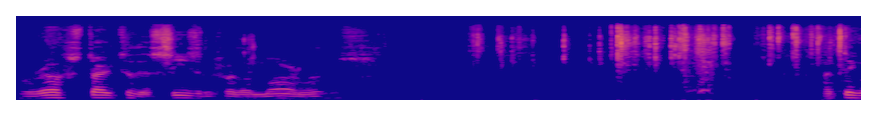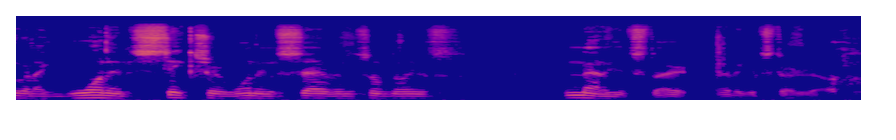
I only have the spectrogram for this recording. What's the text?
Rough start to the season for the Marlins. I think we're like one and six or one and seven, something like this. Not a good start. Not a good start at all.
